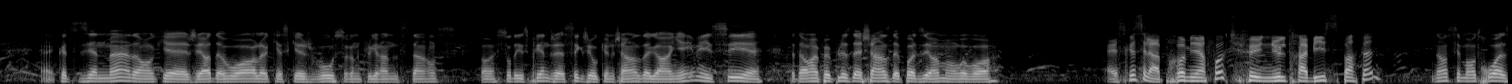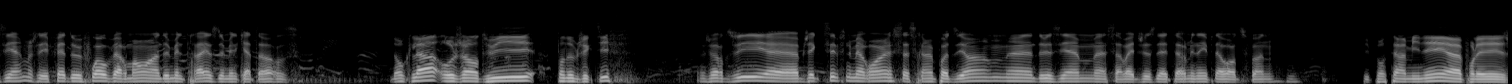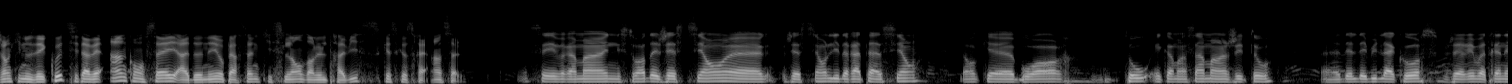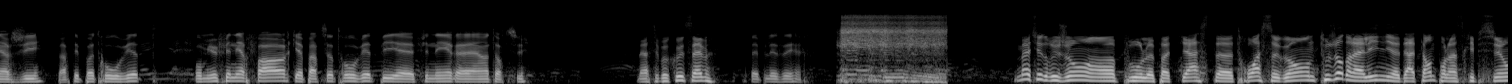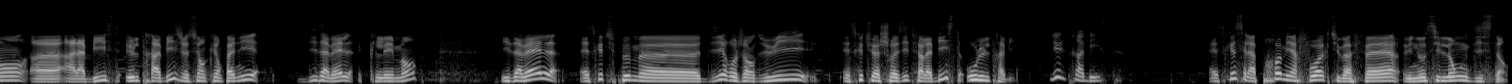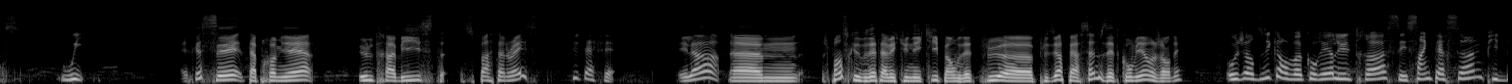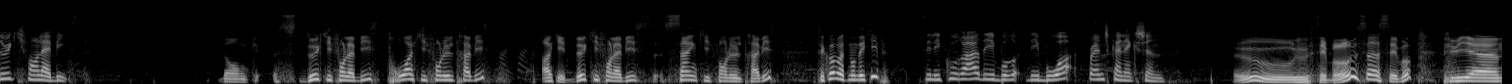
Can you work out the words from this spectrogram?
quotidiennement. Donc, euh, j'ai hâte de voir qu'est-ce que je vaux sur une plus grande distance. Bon, sur des sprints, je sais que j'ai aucune chance de gagner, mais ici, euh, peut-être avoir un peu plus de chance de podium, on va voir. Est-ce que c'est la première fois que tu fais une Ultra Beast Spartan? Non, c'est mon troisième. Je l'ai fait deux fois au Vermont en 2013-2014. Donc là, aujourd'hui, ton objectif? Aujourd'hui, euh, objectif numéro un, ce serait un podium. Euh, Deuxième, euh, ça va être juste de terminer et d'avoir du fun. Puis pour terminer, euh, pour les gens qui nous écoutent, si tu avais un conseil à donner aux personnes qui se lancent dans l'Ultra Beast, qu'est-ce que ce serait un seul? C'est vraiment une histoire de gestion, euh, gestion de l'hydratation. Donc, euh, boire tôt et commencer à manger tôt euh, dès le début de la course. Gérer votre énergie. Partez pas trop vite. Au mieux finir fort que partir trop vite puis finir en tortue. Merci beaucoup, Seb. Ça fait plaisir. Mathieu Drujon euh, pour le podcast 3 secondes, toujours dans la ligne d'attente pour l'inscription euh, à la Beast, Ultra Beast. Je suis en compagnie d'Isabelle Clément. Isabelle, est-ce que tu peux me dire aujourd'hui, est-ce que tu as choisi de faire la Beast ou l'Ultra Beast L'Ultra Beast. Est-ce que c'est la première fois que tu vas faire une aussi longue distance? Oui, Est-ce que c'est ta première Ultra Beast Spartan Race? Tout à fait. Et là, euh, je pense que vous êtes avec une équipe, hein. vous êtes plus, euh, plusieurs personnes. Vous êtes combien aujourd'hui? Aujourd'hui, quand on va courir l'Ultra, c'est cinq personnes, puis deux qui font la Beast. Donc, deux qui font la Beast, trois qui font l'Ultra Beast? Ok, deux qui font la Beast, cinq qui font l'Ultra Beast. C'est quoi votre nom d'équipe? C'est les coureurs des, bois French Connection. Ouh, c'est beau ça, c'est beau. Puis, euh,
